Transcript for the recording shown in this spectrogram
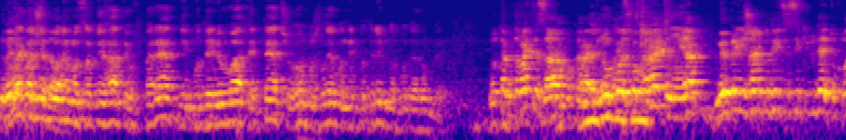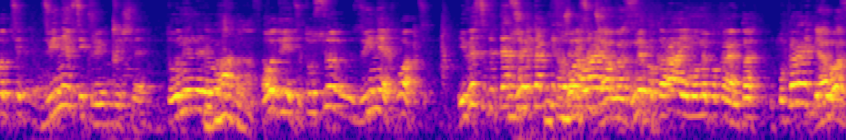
не Давайте хочете давати. будемо забігати вперед і моделювати те, чого можливо не потрібно буде робити. Ну так давайте зараз покарайте. Ну когось покарайте, ну як ми приїжджаємо, подивіться скільки людей, то хлопці з війни всі при- прийшли. То вони не. Багато нас. А от дивіться, то все з війни, хлопці. І ви сидите, що ви так тихо я вас- ми покараємо, ми покараємо. Та покарайте Я вас,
